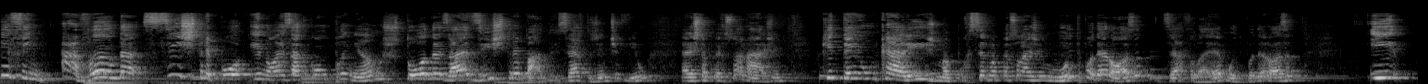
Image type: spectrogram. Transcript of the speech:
Enfim, a Wanda se estrepou e nós acompanhamos todas as estrepadas, certo? A gente viu esta personagem que tem um carisma por ser uma personagem muito poderosa, certo? Ela é muito poderosa. E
